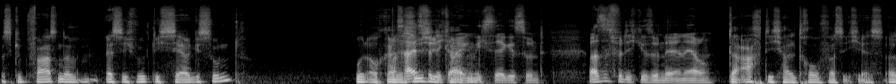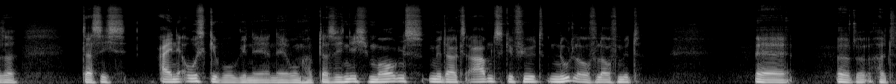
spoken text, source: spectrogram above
es gibt Phasen, da esse ich wirklich sehr gesund. Und auch keine Was heißt für dich eigentlich sehr gesund? Was ist für dich gesunde Ernährung? Da achte ich halt drauf, was ich esse. Also, dass ich eine ausgewogene Ernährung habe. Dass ich nicht morgens, mittags, abends gefühlt Nudelauflauf mit äh, oder halt,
